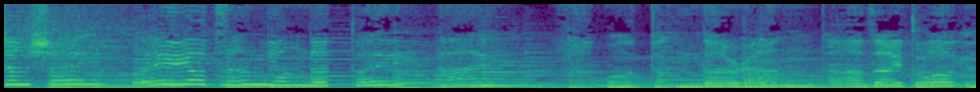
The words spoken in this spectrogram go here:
见谁，会有怎样的对白？我等的人，他在多远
